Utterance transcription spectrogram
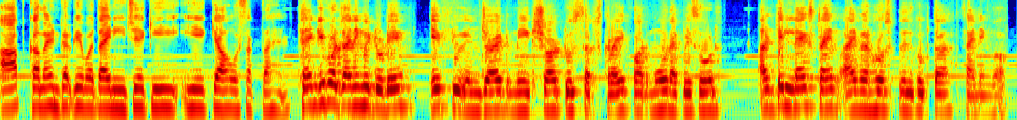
आप कमेंट करके बताए नीचे कि ये क्या हो सकता है। Thank you for joining me today if you enjoyed make sure to subscribe for more episode until next time I am your host Gupta signing off.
